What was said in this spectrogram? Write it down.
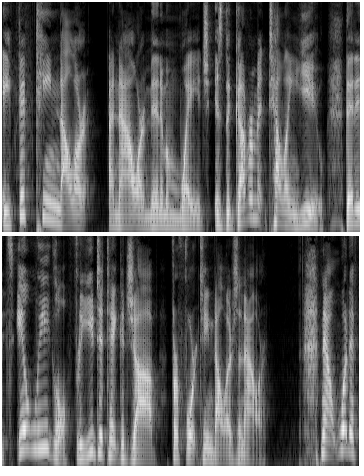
a $15 an hour minimum wage is the government telling you that it's illegal for you to take a job for $14 an hour. Now, what if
